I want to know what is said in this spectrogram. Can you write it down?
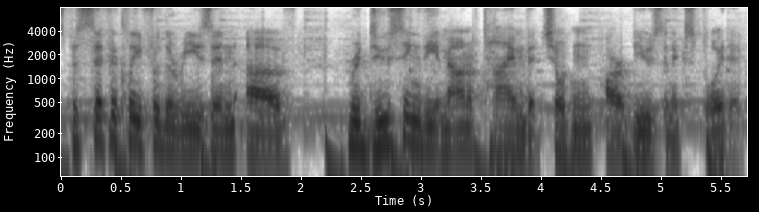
specifically for the reason of reducing the amount of time that children are abused and exploited.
